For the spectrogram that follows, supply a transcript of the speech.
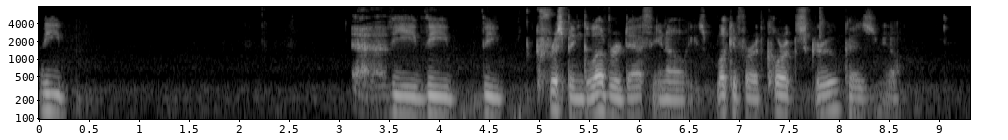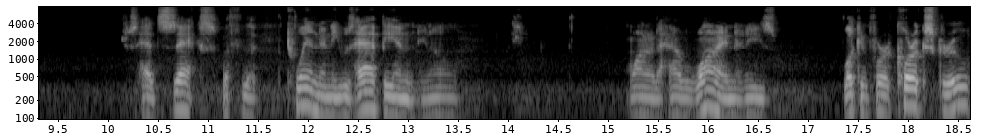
the uh, the the the Crispin Glover death, you know, he's looking for a corkscrew because you know just had sex with the twin and he was happy and you know wanted to have wine and he's looking for a corkscrew.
